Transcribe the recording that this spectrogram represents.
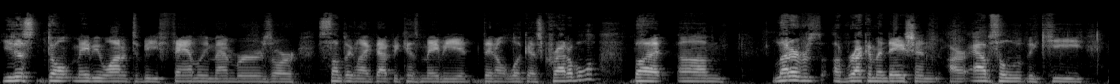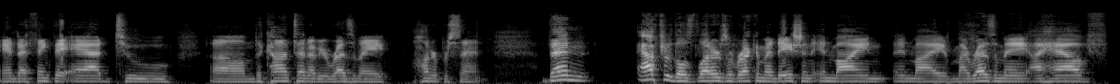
You just don't maybe want it to be family members or something like that because maybe they don't look as credible. But um, letters of recommendation are absolutely key, and I think they add to um, the content of your resume 100%. Then after those letters of recommendation in my in my my resume, I have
